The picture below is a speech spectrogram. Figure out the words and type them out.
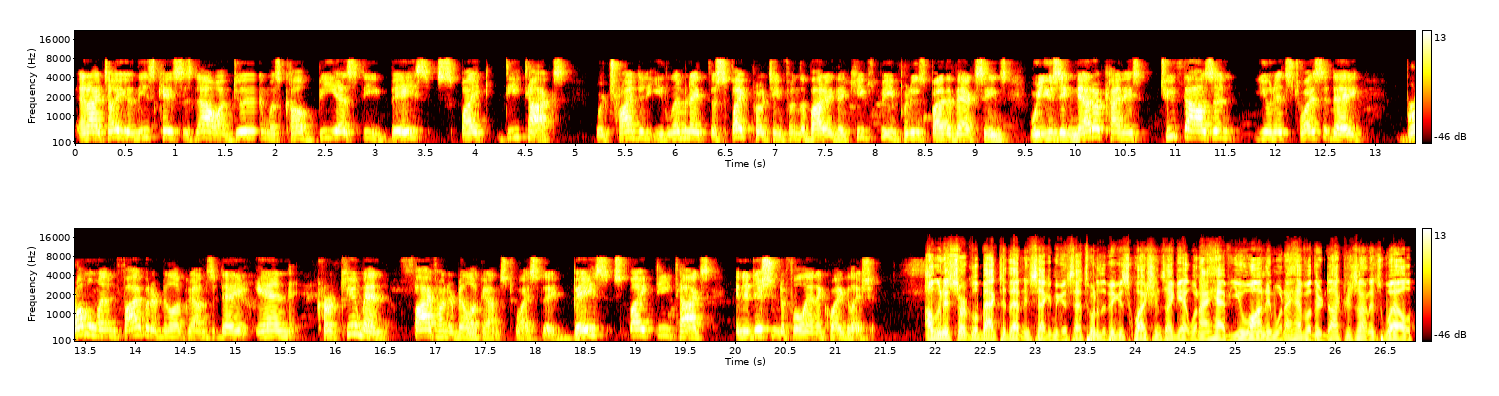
And I tell you, in these cases now, I'm doing what's called BSD, base spike detox. We're trying to eliminate the spike protein from the body that keeps being produced by the vaccines. We're using nattokinase 2,000 units twice a day, bromelain 500 milligrams a day, and curcumin 500 milligrams twice a day. Base spike detox in addition to full anticoagulation. I'm going to circle back to that in a second because that's one of the biggest questions I get when I have you on and when I have other doctors on as well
